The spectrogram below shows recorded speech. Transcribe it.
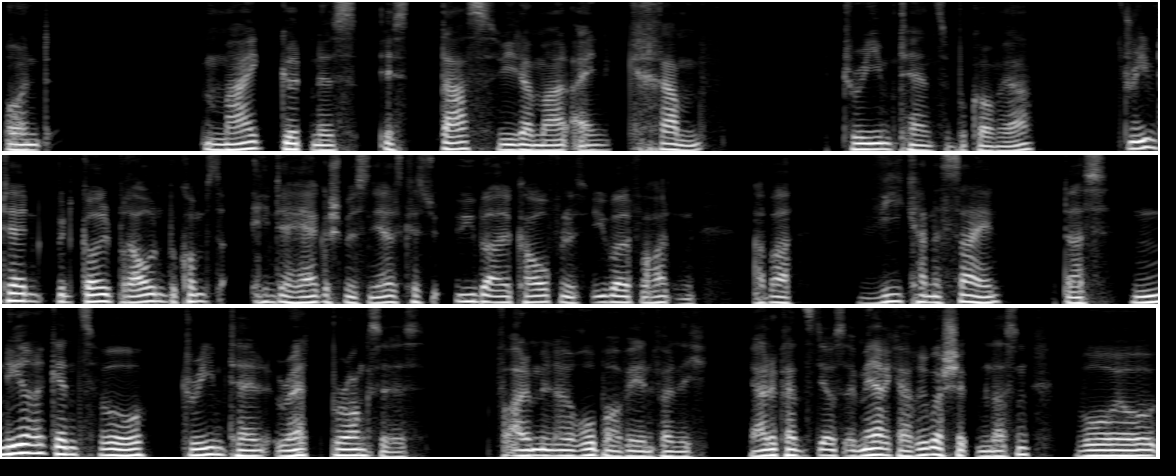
Und my goodness, ist das wieder mal ein Krampf, Dream Tan zu bekommen, ja? Dream Tan mit Goldbraun bekommst du hinterhergeschmissen, ja? Das kannst du überall kaufen, ist überall vorhanden. Aber wie kann es sein, dass nirgendwo Dream Tan Red Bronze ist? Vor allem in Europa auf jeden Fall nicht. Ja, du kannst es dir aus Amerika rüberschippen lassen, wo,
